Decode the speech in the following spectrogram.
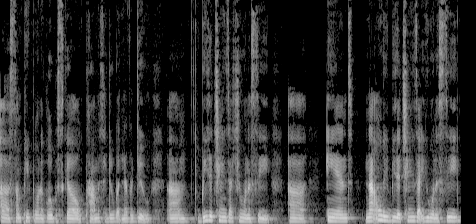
uh, some people on a global scale promise to do but never do. Um, be the change that you want to see. Uh, and not only be the change that you want to see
